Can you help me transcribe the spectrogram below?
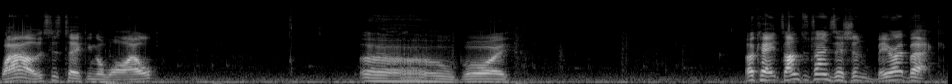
Wow, this is taking a while. Oh, boy. Okay, time to transition. Be right back.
